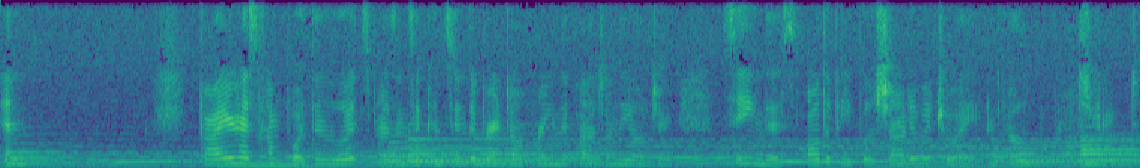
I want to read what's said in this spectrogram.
and Fire has come forth in the Lord's presence and consumed the burnt offering and the fat on the altar. Seeing this, all the people shouted with joy and fell prostrate.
